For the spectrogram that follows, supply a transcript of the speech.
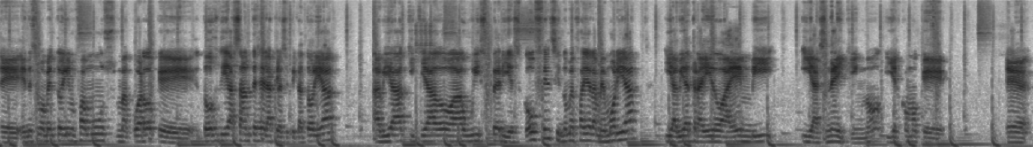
Eh, en ese momento Infamous, me acuerdo que dos días antes de la clasificatoria había quiqueado a Whisper y Schofield, si no me falla la memoria, y había traído a Envy y a Snaking, ¿no? Y es como que eh,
